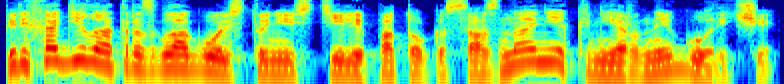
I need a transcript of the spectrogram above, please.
переходило от разглагольствования в стиле потока сознания к нервной горечи.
